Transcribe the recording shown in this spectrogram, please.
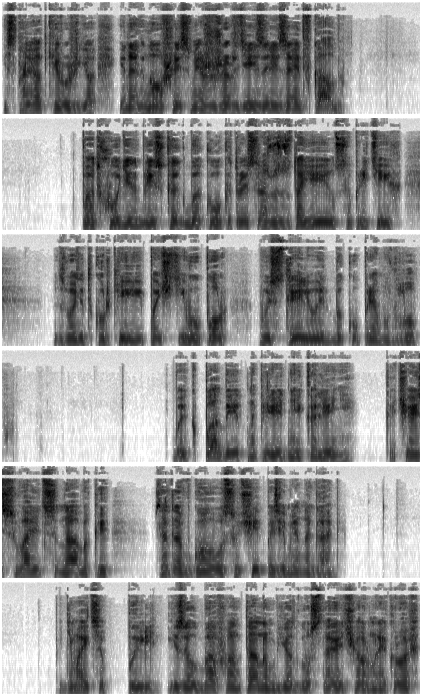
из пролетки ружье и, нагнувшись между жердей, залезает в калду. Подходит близко к быку, который сразу затаился, притих, взводит курки и почти в упор выстреливает быку прямо в лоб. Бык падает на передние колени, качаясь, валится на бок и, задав голову, сучит по земле ногами. Поднимается пыль, из лба фонтаном бьет густая черная кровь,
